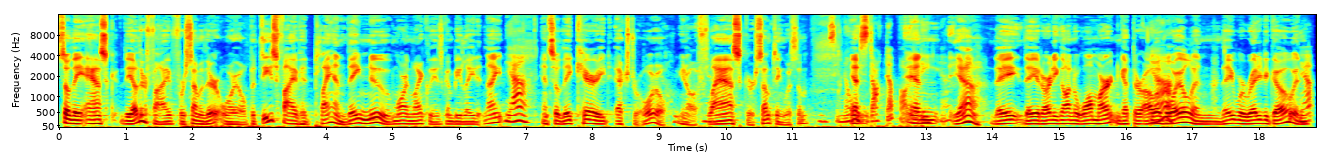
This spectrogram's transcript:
so they asked the other five for some of their oil, but these five had planned. They knew more than likely it was going to be late at night. Yeah. And so they carried extra oil, you know, a flask or something with them. So no, And- we stocked up already. And yeah. yeah. they they had already gone to Walmart and got their olive Yeah. oil and they were ready to go. And Yep.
